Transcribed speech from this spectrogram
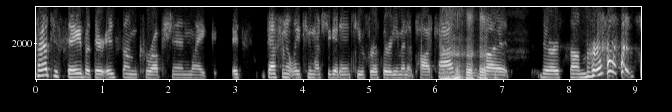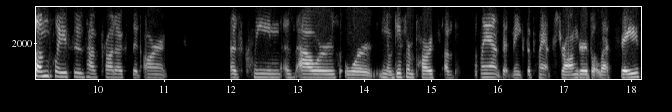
sad to say, but there is some corruption. Like it's definitely too much to get into for a 30 minute podcast, but there are some some places have products that aren't as clean as ours or you know different parts of the plant that make the plant stronger but less safe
